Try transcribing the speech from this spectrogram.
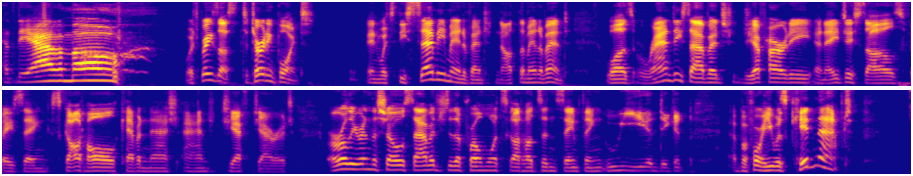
at the Alamo. Which brings us to Turning Point, in which the semi main event, not the main event, was Randy Savage, Jeff Hardy, and AJ Styles facing Scott Hall, Kevin Nash, and Jeff Jarrett. Earlier in the show, Savage did a promo with Scott Hudson, same thing, ooh yeah, dig it, before he was kidnapped.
